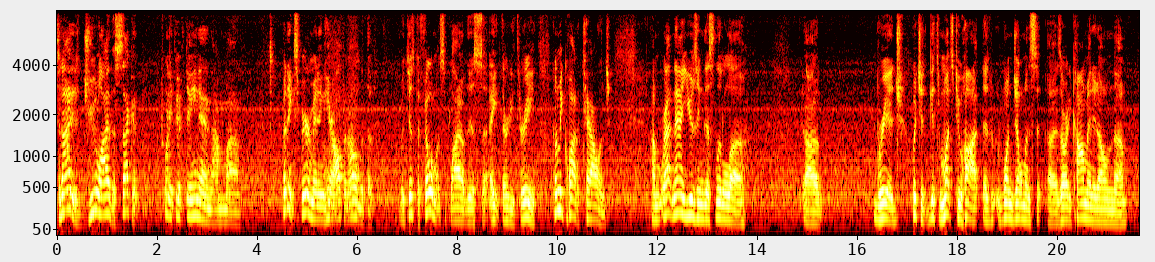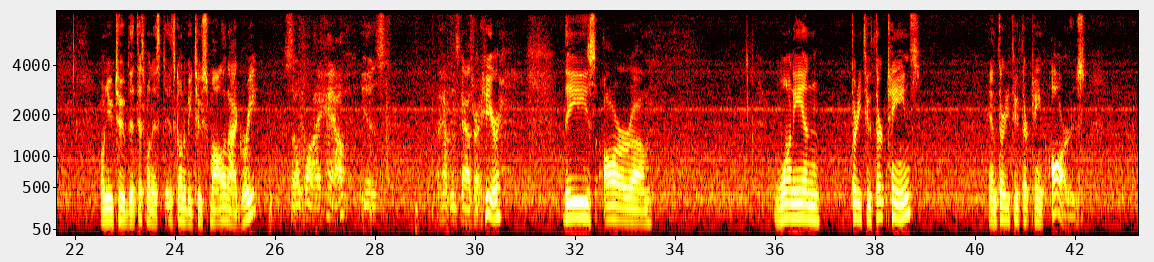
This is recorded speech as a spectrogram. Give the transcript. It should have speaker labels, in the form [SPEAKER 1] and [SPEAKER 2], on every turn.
[SPEAKER 1] Tonight is July the 2nd, 2015, and I'm uh, been experimenting here off and on with the with just a filament supply of this uh, 833. It's going to be quite a challenge. I'm right now using this little uh, uh, bridge, which it gets much too hot. As one gentleman uh, has already commented on uh, on YouTube that this one is is going to be too small, and I agree. So what I have is have these guys right here. These are um, one in 3213s and 3213Rs,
